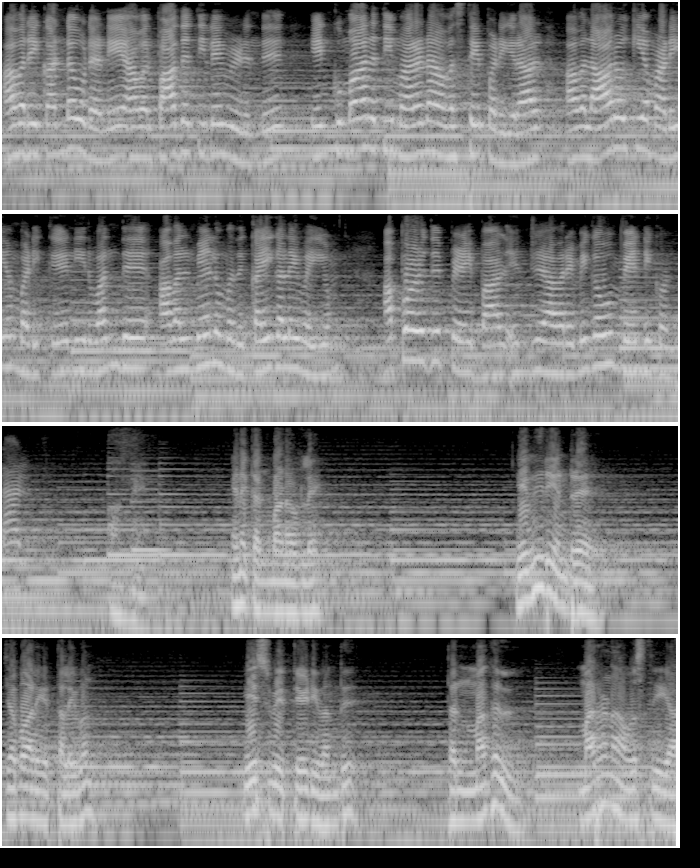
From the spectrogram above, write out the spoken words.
அவரை கண்டவுடனே அவர் பாதத்திலே விழுந்து என் குமாரத்தி மரண அவஸ்தைப்படுகிறாள். அவள் ஆரோக்கியம் அடையும்படிக்கு நீர் வந்து அவள் மேல் உமது கைகளை வையும். அப்பொழுது பிழைப்பாள் என்று அவரை மிகவும் வேண்டிக் கொண்டான். எனக்கு அன்பானவர்களே எவீர் என்ற ஜபாலய தலைவன் இயேசுவை தேடி வந்து தன் மகள் மரண அவஸ்தையா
